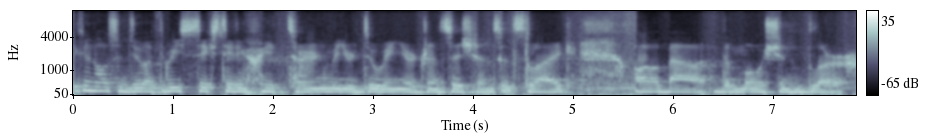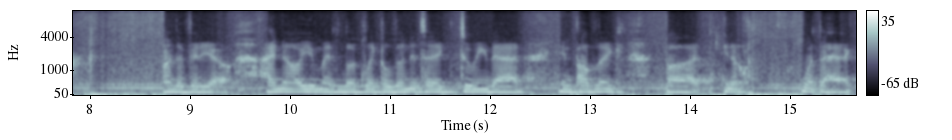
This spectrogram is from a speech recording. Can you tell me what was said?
You can also do a 360 degree turn when you're doing your transitions. It's like all about the motion blur on the video. I know you might look like a lunatic doing that in public, but you know, what the heck.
